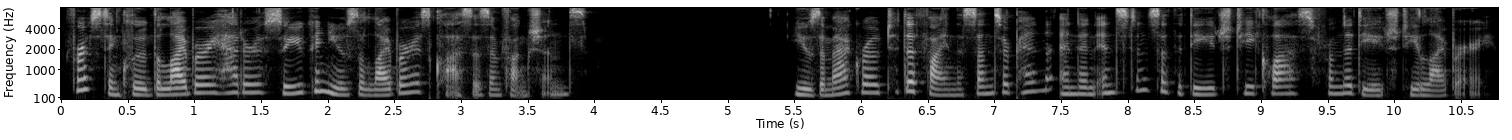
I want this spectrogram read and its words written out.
First include the library header so you can use the library's classes and functions. Use a macro to define the sensor pin and an instance of the DHT class from the DHT library.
